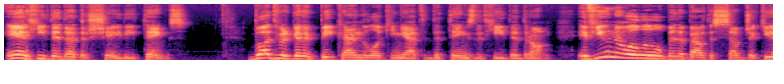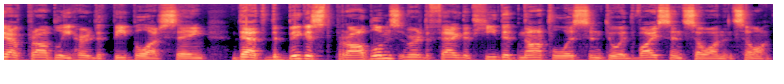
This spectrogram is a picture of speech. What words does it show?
and he did other shady things but we're going to be kind of looking at the things that he did wrong. If you know a little bit about the subject, you have probably heard that people are saying that the biggest problems were the fact that he did not listen to advice and so on and so on.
